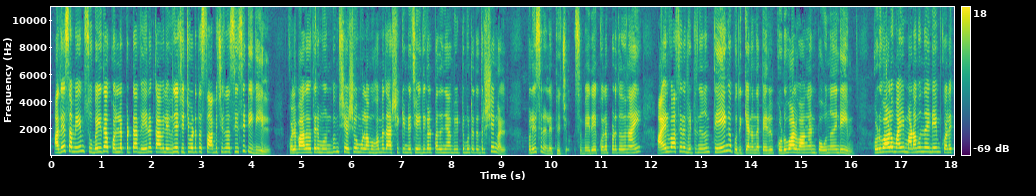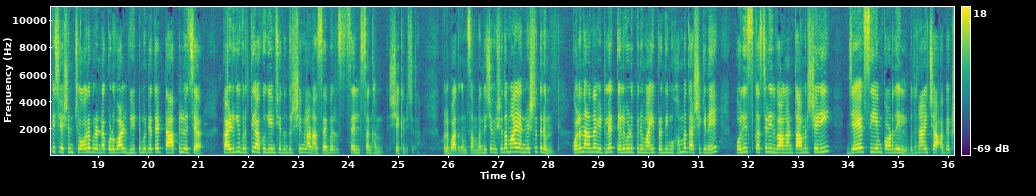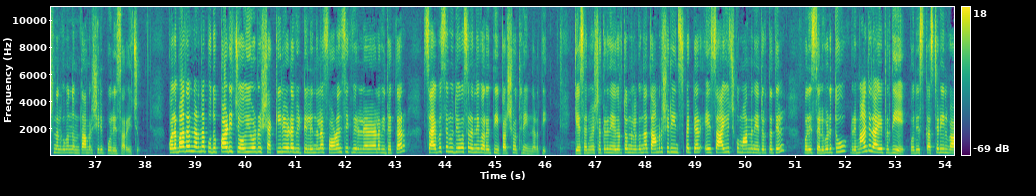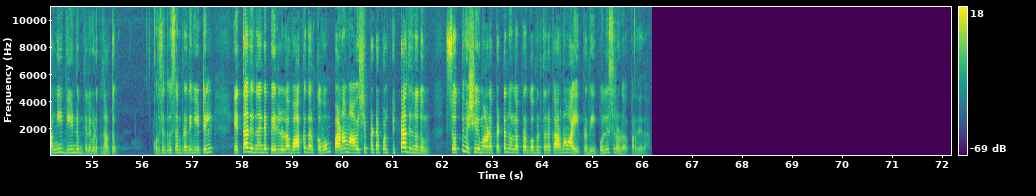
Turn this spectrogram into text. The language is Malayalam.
അതേസമയം സുബൈദ കൊല്ലപ്പെട്ട വേനക്കാവിലെ വിജയ ചുറ്റുവട്ടത്ത് സ്ഥാപിച്ചിരുന്ന സി സി ടി വിയിൽ കൊലപാതകത്തിന് മുൻപും ശേഷവുമുള്ള മുഹമ്മദ് ആഷിഖിന്റെ ചെയ്തികൾ പതിഞ്ഞ വീട്ടുമുറ്റത്തെ ദൃശ്യങ്ങൾ പോലീസിന് ലഭിച്ചു. സുബൈദയെ കൊലപ്പെടുത്തുന്നതിനായി അയൽവാസിയുടെ വീട്ടിൽ നിന്നും തേങ്ങ പുതിക്കാൻ എന്ന പേരിൽ കൊടുവാൾ വാങ്ങാൻ പോകുന്നതിന്റെയും കൊടുവാളുമായി മടങ്ങുന്നതിന്റെയും കൊലയ്ക്ക് ശേഷം ചോര പുരണ്ട കൊടുവാൾ വീട്ടുമുറ്റത്തെ ടാപ്പിൽ വെച്ച് കഴുകി വൃത്തിയാക്കുകയും ചെയ്യുന്ന ദൃശ്യങ്ങളാണ് സൈബർ സെൽ സംഘം ശേഖരിച്ചത്. കൊലപാതകം സംബന്ധിച്ച വിശദമായ അന്വേഷണത്തിനും കൊല നടന്ന വീട്ടിലെ തെളിവെടുപ്പിനുമായി പ്രതി മുഹമ്മദ് അഷിഖിനെ പോലീസ് കസ്റ്റഡിയിൽ വാങ്ങാൻ താമരശ്ശേരി ജെ കോടതിയിൽ ബുധനാഴ്ച അപേക്ഷ നൽകുമെന്നും താമരശ്ശേരി പോലീസ് അറിയിച്ചു. കൊലപാതകം നടന്ന പുതുപ്പാടി ചോയിയോട് ഷക്കീലയുടെ വീട്ടിൽ ഇന്നലെ ഫോറൻസിക് വിരലടയാള വിദഗ്ധർ സൈബർ സെൽ ഉദ്യോഗസ്ഥർ എന്നിവർ എത്തി പരിശോധനയും നടത്തി. കേസ് അന്വേഷണത്തിന് നേതൃത്വം നൽകുന്ന താമരശ്ശേരി ഇൻസ്പെക്ടർ എ സായുജ് കുമാറിന്റെ നേതൃത്വത്തിൽ പോലീസ് തെളിവെടുത്തു. റിമാൻഡിലായ പ്രതിയെ പോലീസ് കസ്റ്റഡിയിൽ വാങ്ങി വീണ്ടും തെളിവെടുപ്പ് നടത്തും. കുറച്ചു ദിവസം പ്രതി വീട്ടിൽ എത്താതിരുന്നതിന്റെ പേരിലുള്ള വാക്കുതർക്കവും പണം ആവശ്യപ്പെട്ടപ്പോൾ കിട്ടാതിരുന്നതും സ്വത്ത് വിഷയവുമാണ് പെട്ടെന്നുള്ള പ്രകോപനത്തിന് കാരണമായി പ്രതി പോലീസിനോട് പറഞ്ഞത്.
